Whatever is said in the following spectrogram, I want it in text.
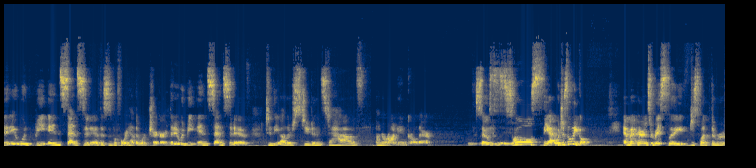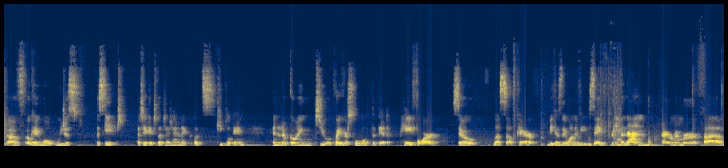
that it would be insensitive. This is before we had the word trigger. That it would be insensitive to the other students to have an Iranian girl there. So Really? schools, yeah, which is illegal. And my parents were basically just went the route of, okay, well, we just escaped a ticket to the Titanic. Let's keep looking. Ended up going to a Quaker school that they had to pay for. So less self care because they wanted me to be safe. But even then, I remember, uh,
